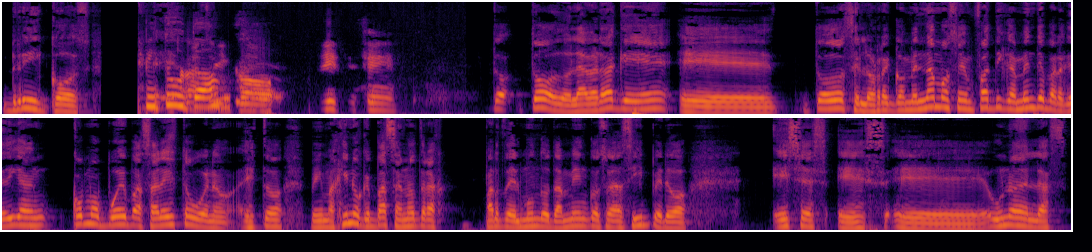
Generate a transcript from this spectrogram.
ricos, Pituto. Sí, sí, sí. To- todo, la verdad que eh, todo se lo recomendamos enfáticamente para que digan cómo puede pasar esto. Bueno, esto me imagino que pasa en otras partes del mundo también, cosas así, pero esa es, es eh, una de las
